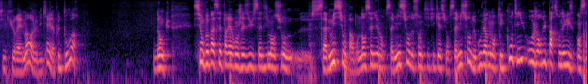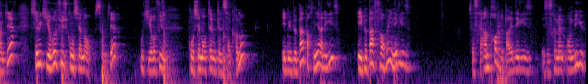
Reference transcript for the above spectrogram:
Si le curé est mort, le vicaire, il n'a plus de pouvoir. Donc, si on ne peut pas séparer en Jésus sa dimension, sa mission pardon, d'enseignement, sa mission de sanctification, sa mission de gouvernement, qu'il continue aujourd'hui par son Église en Saint-Pierre, celui qui refuse consciemment Saint-Pierre, ou qui refuse consciemment tel ou tel sacrement, eh bien, il ne peut pas appartenir à l'Église. Et il ne peut pas former une Église. Ça serait impropre de parler d'Église, et ça serait même ambigu.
